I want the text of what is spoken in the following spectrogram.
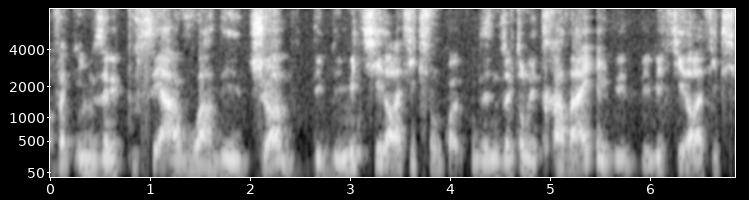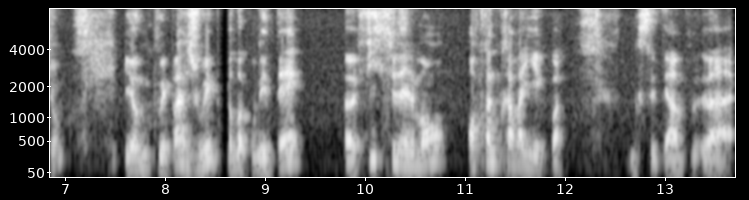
en fait il nous avait poussé à avoir des jobs des, métiers dans la fiction quoi nous, nous avions des travails des, des métiers dans la fiction et on ne pouvait pas jouer pendant qu'on était euh, fictionnellement en train de travailler quoi donc c'était un peu voilà.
